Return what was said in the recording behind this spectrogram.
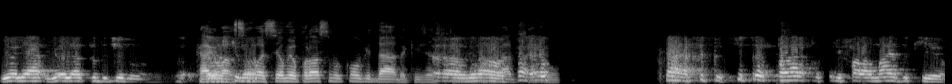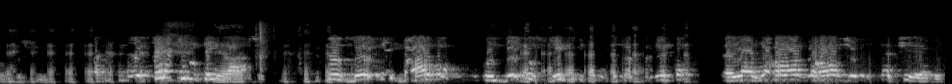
e olhar, e olhar tudo de novo. Caio Marção vai ser o meu próximo convidado aqui. Já ah, não, cara, eu, cara se, se, prepara porque ele fala mais do que eu. Assim. Pena que não tem barba. Os dois têm barba, os dois sempre de camiseta preta é, já, já rola, o jogo de sete.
